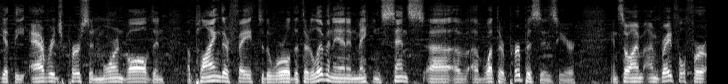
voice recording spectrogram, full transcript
get the average person more involved in applying their faith to the world that they're living in and making sense uh, of, of what their purpose is here. And so I'm, I'm grateful for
